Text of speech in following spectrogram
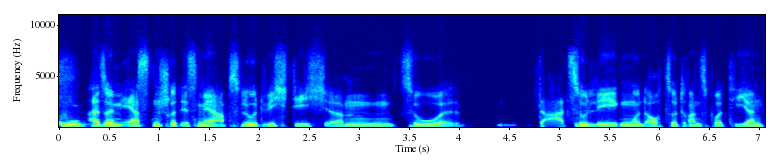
Uh. Also im ersten Schritt ist mir absolut wichtig ähm, zu darzulegen und auch zu transportieren,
